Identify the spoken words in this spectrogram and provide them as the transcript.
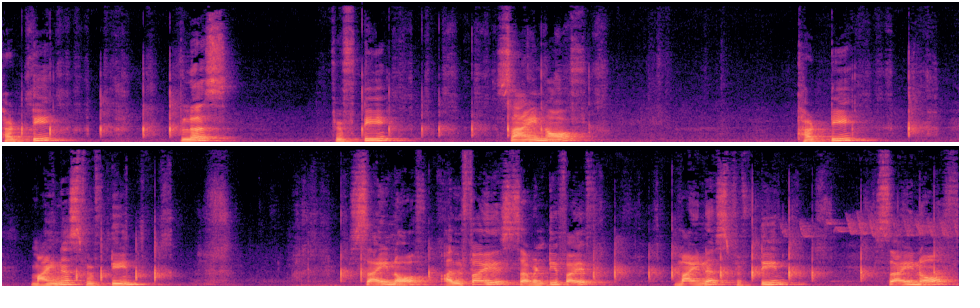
30 plus 15 sine of 30 minus 15 sine of alpha is 75 minus 15 sine of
